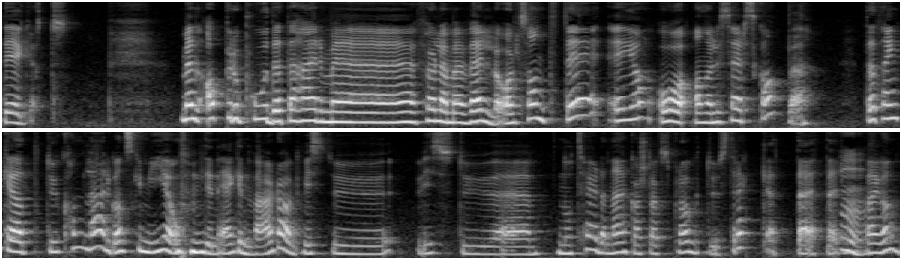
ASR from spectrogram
Det er godt. Men apropos dette her med føler jeg meg vel og alt sånt, det er ja, å analysere skapet. Da tenker jeg at du kan lære ganske mye om din egen hverdag hvis du, hvis du eh, noterer deg ned hva slags plagg du strekker deg etter hver gang.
